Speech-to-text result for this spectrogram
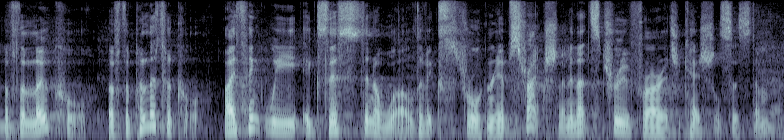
mm. of the local, of the political. I think we exist in a world of extraordinary abstraction. I mean, that's true for our educational system. Yeah.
